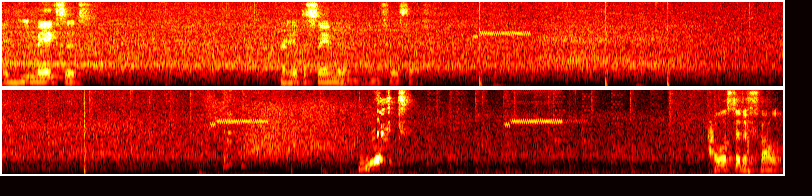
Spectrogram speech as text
And he makes it. I hit the same one in the first half. What? How was that a foul?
